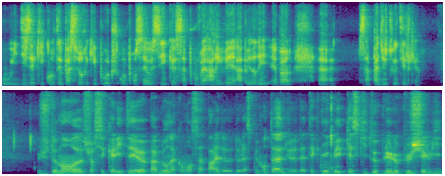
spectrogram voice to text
où il disait qu'il comptait pas sur Ricky Puch. On pensait aussi que ça pouvait arriver à Pedri. eh ben, euh, ça n'a pas du tout été le cas. Justement, euh, sur ses qualités, euh, Pablo, on a commencé à parler de, l'aspect mental, de, la technique, mais qu'est-ce qui te plaît le plus chez lui?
